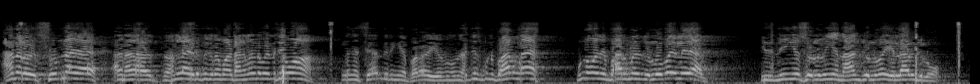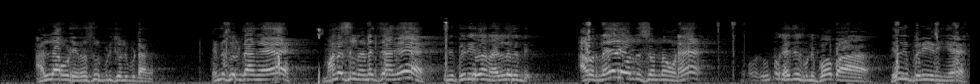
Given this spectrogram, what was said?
ஆனா அதை சொன்ன நல்லா எடுத்துக்கிற மாட்டாங்கன்னா நம்ம என்ன செய்வோம்? இல்லைங்க சேர்ந்துருங்க பரவாயில்ல அட்ஜஸ்ட் பண்ணி பாருங்க. இன்னும் கொஞ்சம் பாருங்கன்னு சொல்லுவோமா இல்லையா? இது நீங்க சொல்லுவீங்க நான் சொல்லுவேன் எல்லாரும் சொல்லுவோம். அல்லாவுடைய ரசூல் இப்படி சொல்லிவிட்டாங்க. என்ன சொல்லிட்டாங்க? மனசுல நினைச்சாங்க. இது பெரியதான் நல்லதுன்னு. அவர் நேரே வந்து சொன்ன உடனே இன்னும் பண்ணி போப்பா. எதுக்கு பெரியறீங்க?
